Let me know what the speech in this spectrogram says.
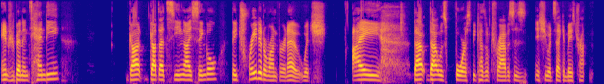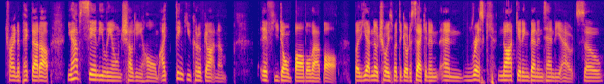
Andrew Benintendi got got that seeing eye single. They traded a run for an out, which I that that was forced because of Travis's issue at second base try, trying to pick that up. You have Sandy Leon chugging home. I think you could have gotten him if you don't bobble that ball. But he had no choice but to go to second and, and risk not getting Benintendi out. So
